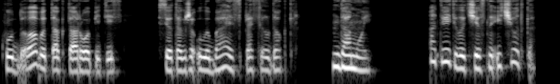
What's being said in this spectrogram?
«Куда вы так торопитесь?» Все так же улыбаясь, спросил доктор. «Домой». Ответила честно и четко,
